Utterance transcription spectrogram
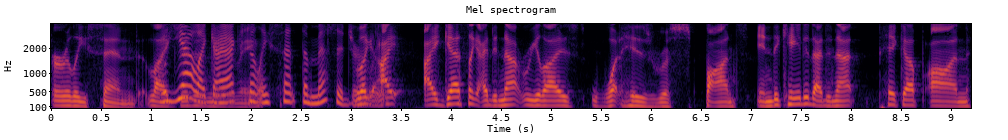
"early send." Like, yeah, like I accidentally sent the message. Early. Like I. I guess like I did not realize what his response indicated. I did not pick up on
